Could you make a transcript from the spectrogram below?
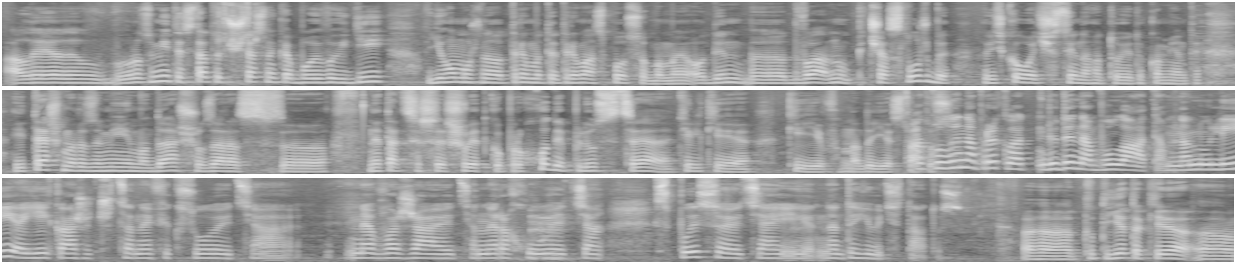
Але е, розумієте, статус учасника бойових дій його можна отримати трьома способами. Один, е, два, ну під час служби військова частина готує документи. І теж ми розуміємо, да, що зараз е, не так це все швидко проходить. Плюс це тільки Київ надає А коли, наприклад, людина була там на нулі, а їй кажуть, що це не фіксується, не вважається, не рахується, списується і надають статус. Е, Тут є таке е,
